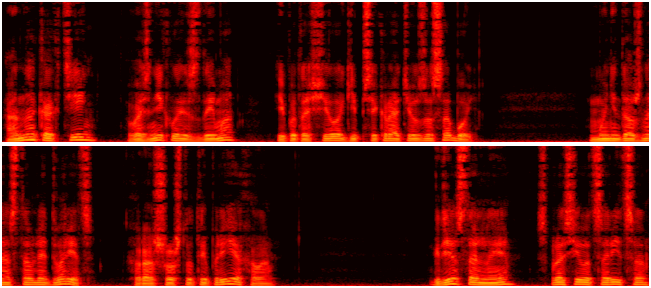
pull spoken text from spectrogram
Она, как тень, возникла из дыма и потащила гипсикратию за собой. Мы не должны оставлять дворец. Хорошо, что ты приехала. Где остальные? спросила царица,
